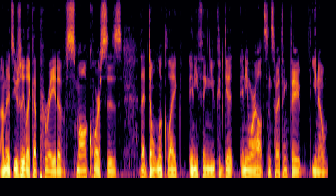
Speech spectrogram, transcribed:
Um, and it's usually like a parade of small courses that don't look like anything you could get anywhere else. And so I think they, you know,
